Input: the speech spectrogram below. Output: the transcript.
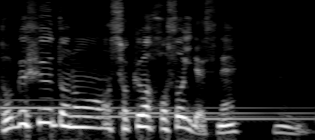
ドッグフードの食は細いですね。うん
